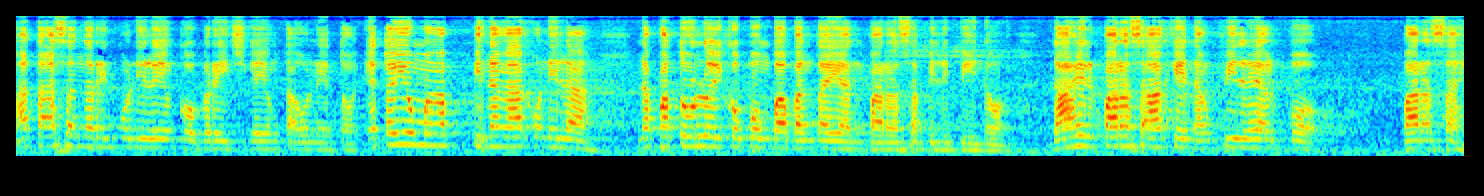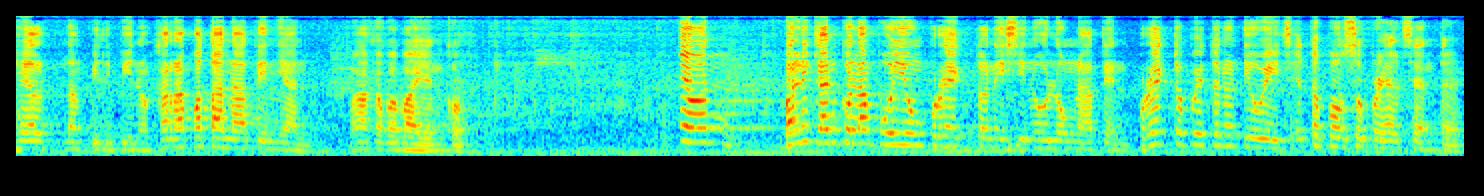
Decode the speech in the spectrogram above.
Tataasan na rin po nila yung coverage ngayong taon na ito. Ito yung mga pinangako nila na patuloy ko pong babantayan para sa Pilipino. Dahil para sa akin, ang PhilHealth po, para sa health ng Pilipino. Karapatan natin yan, mga kababayan ko. Ngayon, balikan ko lang po yung proyekto na isinulong natin. Proyekto po ito ng DOH, ito po ang Super Health Center.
